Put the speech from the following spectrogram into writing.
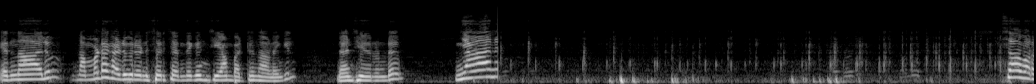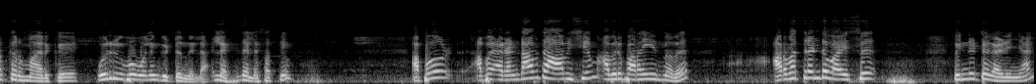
എന്നാലും നമ്മുടെ കഴിവിനനുസരിച്ച് എന്തെങ്കിലും ചെയ്യാൻ പറ്റുന്നതാണെങ്കിൽ ഞാൻ ചെയ്തിട്ടുണ്ട്. ഞാൻ വർക്കർമാർക്ക് ഒരു രൂപ പോലും കിട്ടുന്നില്ല. അല്ലേ? ഇതല്ലേ സത്യം? അപ്പോൾ അപ്പൊ രണ്ടാമത്തെ ആവശ്യം അവർ പറയുന്നത് അറുപത്തിരണ്ട് വയസ്സ് പിന്നിട്ട് കഴിഞ്ഞാൽ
